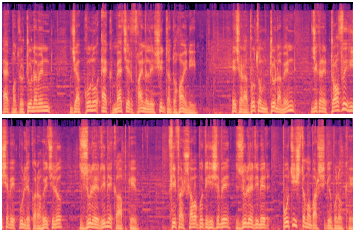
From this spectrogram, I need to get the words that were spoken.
একমাত্র টুর্নামেন্ট যা কোনো এক ম্যাচের ফাইনালে সিদ্ধান্ত হয়নি। এছাড়া প্রথম টুর্নামেন্ট, যেখানে ট্রফি হিসেবে উল্লেখ করা হয়েছিল জুলে রিমে কাপকে। ফিফার সভাপতি হিসেবে জুলে রিমের পঁচিশতম বার্ষিকী উপলক্ষে।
